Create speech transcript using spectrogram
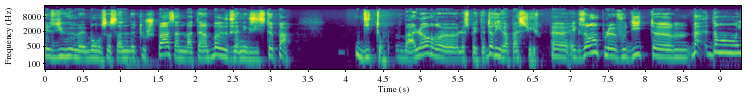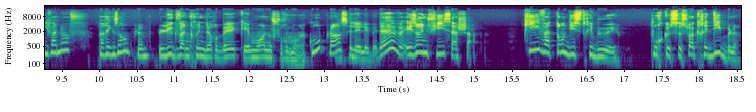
et se dit oui, mais bon, ça, ça ne me touche pas, ça ne m'atteint pas, ça n'existe pas dit-on. Bah alors, euh, le spectateur, il va pas suivre. Euh, exemple, vous dites, euh, bah, dans Ivanov, par exemple, Luc Van Krunderbeck et moi, nous formons un couple, hein, c'est les Lebedev, et ils ont une fille, Sacha. Qui va-t-on distribuer pour que ce soit crédible?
